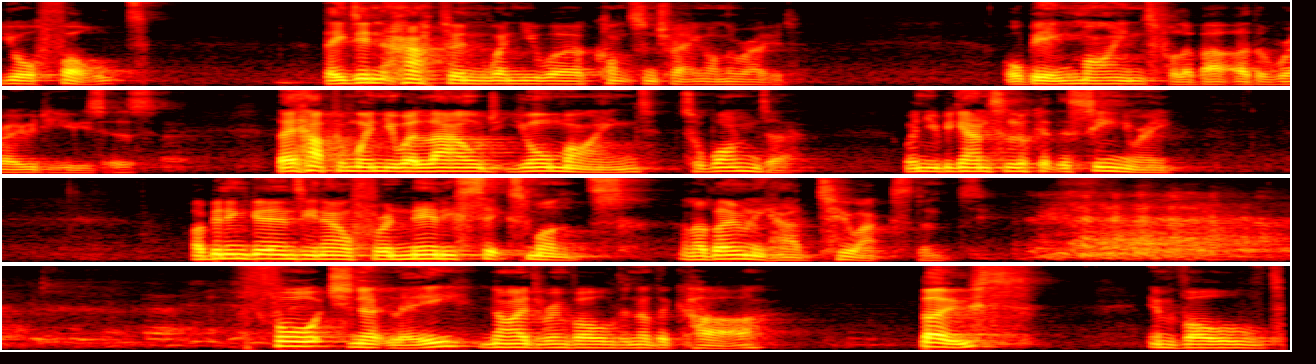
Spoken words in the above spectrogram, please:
your fault, they didn't happen when you were concentrating on the road or being mindful about other road users. They happened when you allowed your mind to wander, when you began to look at the scenery. I've been in Guernsey now for nearly six months, and I've only had two accidents. Fortunately, neither involved another car. Both involved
